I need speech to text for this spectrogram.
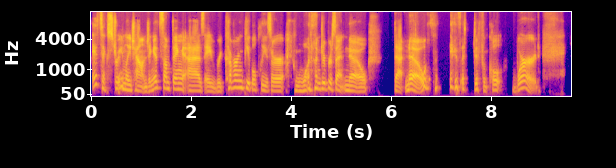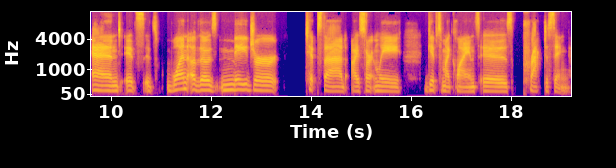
it's extremely challenging. It's something as a recovering people pleaser, I 100% know that no is a difficult word. And it's it's one of those major tips that I certainly give to my clients is practicing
